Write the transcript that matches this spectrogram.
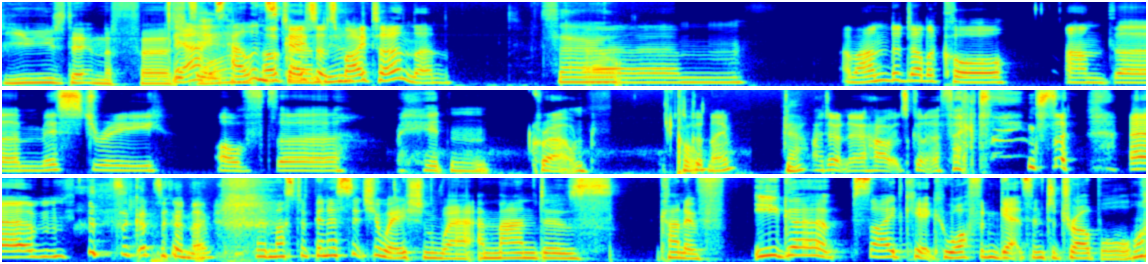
You used it in the first Yeah, one. it's Helen's Okay, turn. so it's yeah. my turn then. So Um, Amanda Delacourt and the mystery of the hidden crown. cool. Good name. Yeah. I don't know how it's going to affect things. um, It's a good, good name. There must have been a situation where Amanda's kind of eager sidekick, who often gets into trouble,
